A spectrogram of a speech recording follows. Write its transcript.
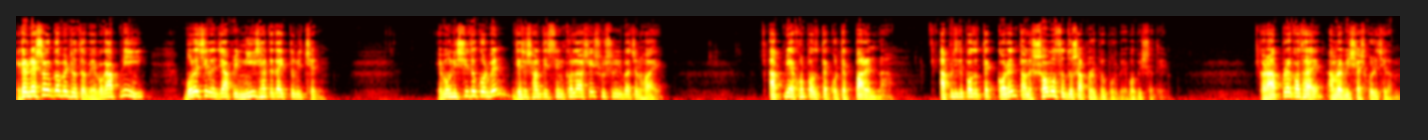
এখানে ন্যাশনাল গভর্নমেন্ট হতে হবে, এবং আপনি বলেছিলেন যে আপনি নিজ হাতে দায়িত্ব নিচ্ছেন। এবং নিশ্চিত করবেন, দেশে শান্তি শৃঙ্খলা আসে, সুষ্ঠু নির্বাচন হয়। আপনি এখন পদত্যাগ করতে পারেন না। আপনি যদি পদত্যাগ করেন, তাহলে সমস্ত দোষ আপনার উপরে পড়বে ভবিষ্যতে। কারণ আপনার কথায় আমরা বিশ্বাস করেছিলাম।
